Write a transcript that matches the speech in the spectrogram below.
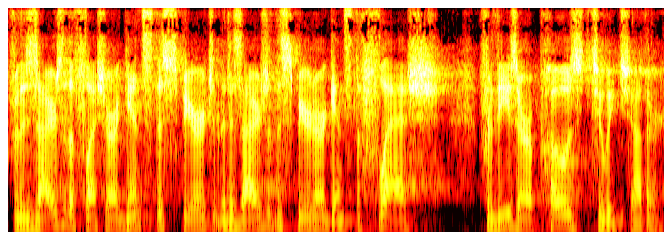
For the desires of the flesh are against the Spirit, and the desires of the Spirit are against the flesh, for these are opposed to each other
